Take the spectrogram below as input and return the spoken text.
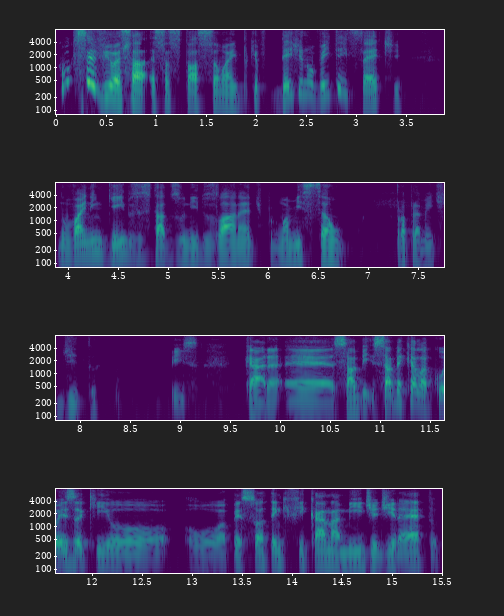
como que você viu essa, essa situação aí? Porque desde 97 não vai ninguém dos Estados Unidos lá, né? Tipo, numa missão propriamente dito. Isso. Cara, é, sabe, sabe aquela coisa que o, o, a pessoa tem que ficar na mídia direto?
